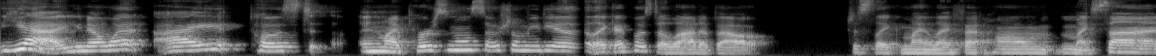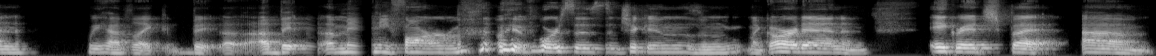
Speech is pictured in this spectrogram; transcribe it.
yeah, you know what? I post in my personal social media, like I post a lot about just like my life at home, my son. We have like a bit, a, mini farm. we have horses and chickens and my garden and acreage, but um,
